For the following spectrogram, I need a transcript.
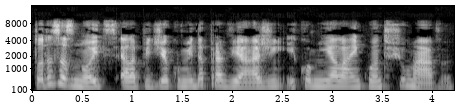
Todas as noites ela pedia comida para a viagem e comia lá enquanto filmava.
